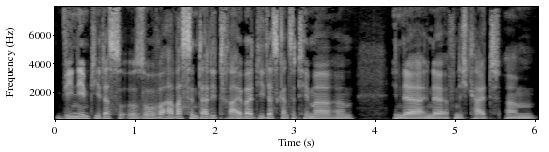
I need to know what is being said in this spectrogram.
wie nehmt ihr das so, so, wahr? Was sind da die Treiber, die das ganze Thema ähm, in, der, in der Öffentlichkeit ähm,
